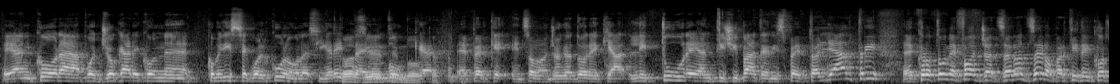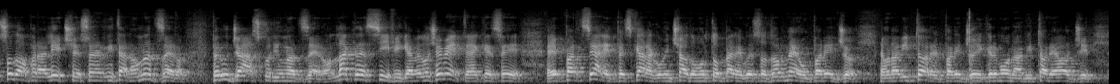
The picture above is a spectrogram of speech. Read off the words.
è ancora può giocare con, eh, come disse qualcuno, con la sigaretta, sigaretta, in, eh, bocca, in bocca. Eh, perché insomma è un giocatore che ha letture anticipate rispetto agli altri. Eh, Crotone-Foggia 0-0 partita in corso d'opera Lecce-Salernitana 1-0 Perugia-Ascoli 1-0 la classifica velocemente anche se è parziale il Pescara ha cominciato molto bene questo torneo un pareggio è una vittoria il pareggio di Cremona una vittoria oggi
